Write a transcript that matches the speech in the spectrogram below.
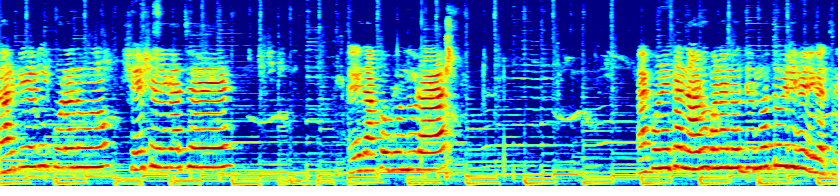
নারকেল কোরানো শেষ হয়ে গেছে। এই দেখো বন্ধুরা, এখন এটা নাড়ু বানানোর জন্য তৈরি হয়ে গেছে।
